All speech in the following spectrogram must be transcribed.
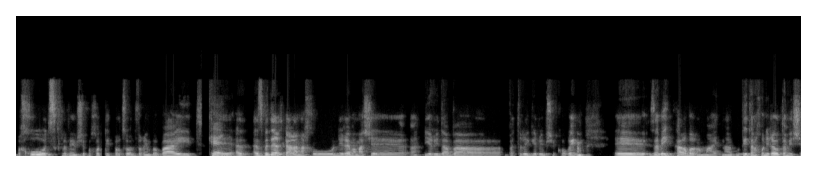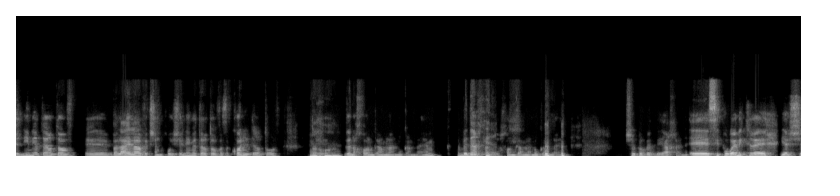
בחוץ, כלבים שפחות התפרצו על דברים בבית. כן. אז, אה, אז בדרך כלל אנחנו נראה ממש אה, ירידה בטריגרים שקורים. אה, זה בעיקר ברמה ההתנהגותית, אנחנו נראה אותם ישנים יותר טוב בלילה, וכשאנחנו ישנים יותר טוב אז הכל יותר טוב. נכון. זה נכון גם לנו גם להם. בדרך כלל נכון גם לנו גם להם. פשוט עובד ביחד. סיפורי מקרה, יש,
